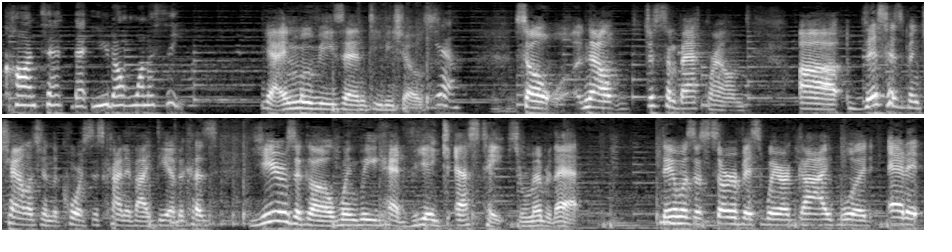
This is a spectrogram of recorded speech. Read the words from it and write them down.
content that you don't want to see. Yeah, in movies and TV shows. Yeah. So now, just some background. Uh, this has been challenging the course, this kind of idea, because years ago when we had VHS tapes, remember that? There was a service where a guy would edit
